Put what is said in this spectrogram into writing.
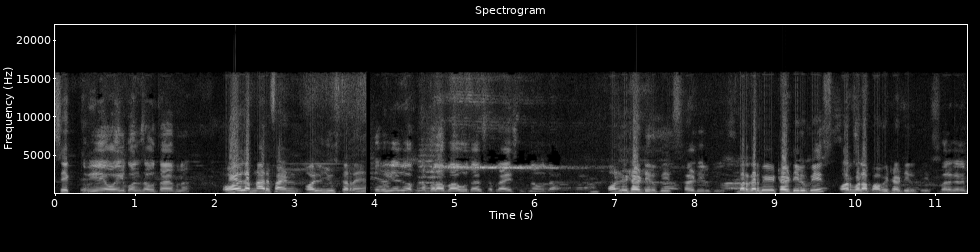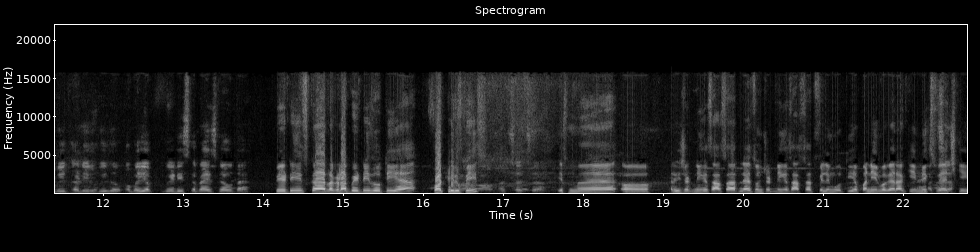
सेकते हैं तो हैं। ये ऑयल कौन सा होता है अपना? ऑयल अपना रिफाइंड ऑयल यूज़ कर रहे हैं। तो भैया जो अपना बड़ा पाव होता है उसका प्राइस कितना होता है? Only thirty rupees thirty rupees burger भी थर्टी रुपीज़ और बड़ा vada pav thirty rupees burger भी थर्टी रुपीज़ और भैया पेटीज का प्राइस क्या होता है? पेटीज का रगड़ा पेटीज होती है फोर्टी रुपीज़ अच्छा अच्छा। इसमें हरी चटनी के साथ साथ लहसुन चटनी के साथ साथ फिलिंग होती है पनीर वगैरह की मिक्स अच्छा। वेज की।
